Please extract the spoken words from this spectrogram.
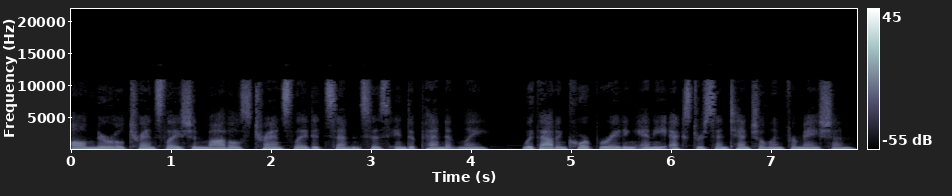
all neural translation models translated sentences independently, without incorporating any extra sentential information.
